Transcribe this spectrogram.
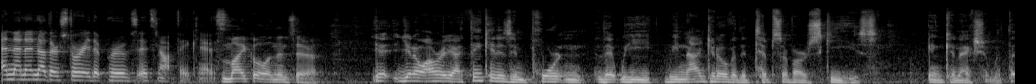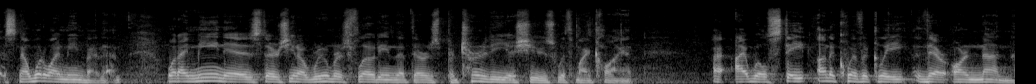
and then another story that proves it's not fake news. Michael and then Sarah. Yeah, You know, Ari, I think it is important that we, we not get over the tips of our skis in connection with this. Now, what do I mean by that? What I mean is there's, you know, rumors floating that there's paternity issues with my client. I, I will state unequivocally there are none.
